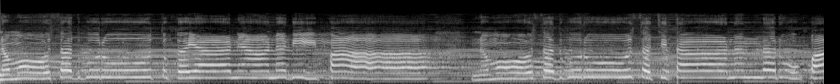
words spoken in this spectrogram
नमो सद्गुरु तुकया ज्ञानदीपा नमो सद्गुरु सचितानंद रूपा।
